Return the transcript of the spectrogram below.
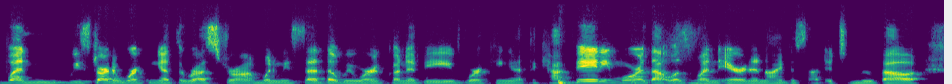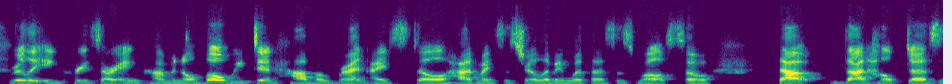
when we started working at the restaurant. When we said that we weren't going to be working at the cafe anymore, that was when Aaron and I decided to move out, really increase our income. And although we did have a rent, I still had my sister living with us as well. So that that helped us.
